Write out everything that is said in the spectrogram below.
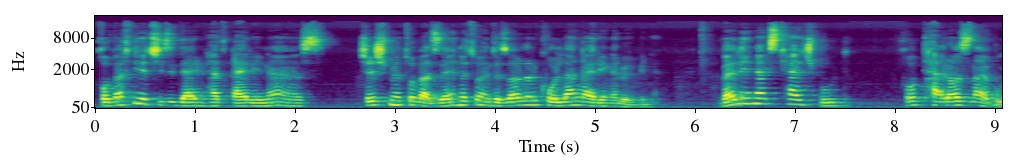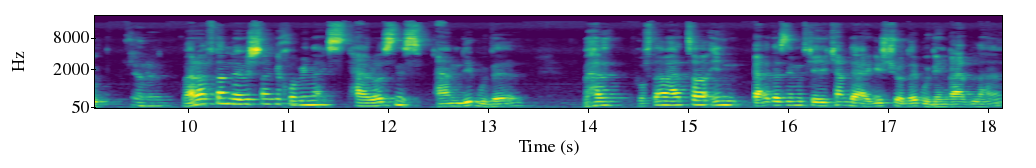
خب وقتی یه چیزی در این حد قرینه است چشم تو و ذهن تو انتظار داره کلا قرینه ببینه. ولی این عکس کج بود؟ خب تراز نبود. آره. من رفتم نوشتم که خب این عکس تراز نیست عمدی بوده. بعد گفتم حتی این بعد از این بود که یکم درگیر شده بودیم قبلا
